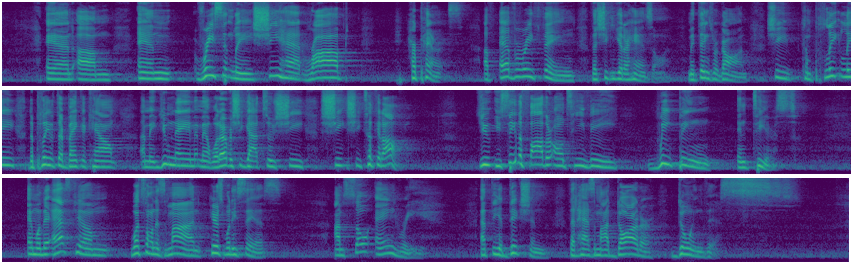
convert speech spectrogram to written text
And, um, and recently, she had robbed her parents of everything that she can get her hands on. I mean, things were gone. She completely depleted their bank account. I mean, you name it, man, whatever she got to, she, she, she took it all. You, you see the father on TV weeping in tears. And when they ask him what's on his mind, here's what he says I'm so angry at the addiction that has my daughter doing this.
